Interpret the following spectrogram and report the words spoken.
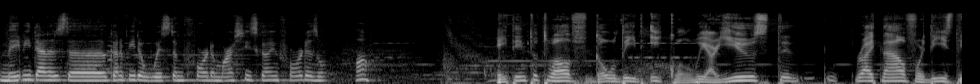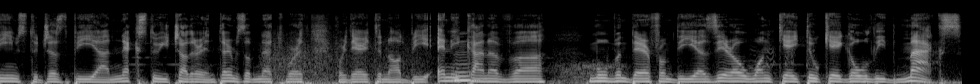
maybe that is the going to be the wisdom for the Marci's going forward as well. 18 to 12, gold lead equal. We are used to, right now for these teams to just be uh, next to each other in terms of net worth, for there to not be any Mm-hmm. kind of uh, movement there from the uh, 0, 1k, 2k gold lead max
